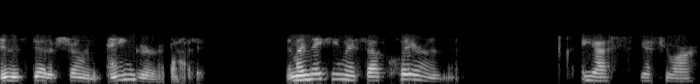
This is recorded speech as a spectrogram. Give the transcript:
And instead of showing anger about it. Am I making myself clear on this? Yes, yes, you are.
